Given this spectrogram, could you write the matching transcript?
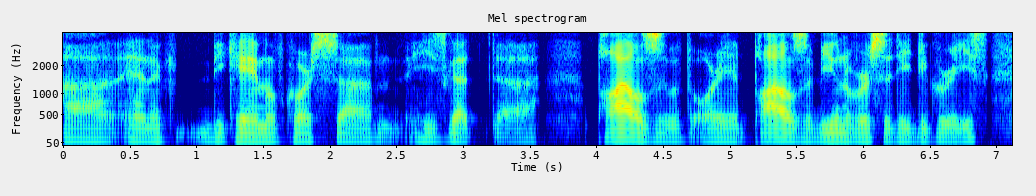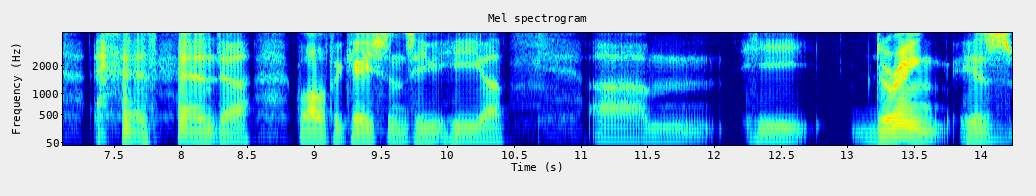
uh, and became, of course, um, he's got uh, piles of, or he had piles of university degrees and, and uh, qualifications. He he um, he during his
